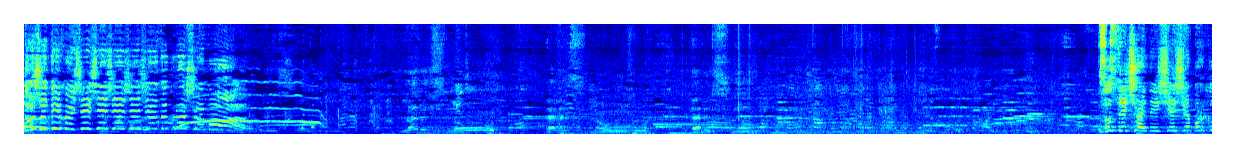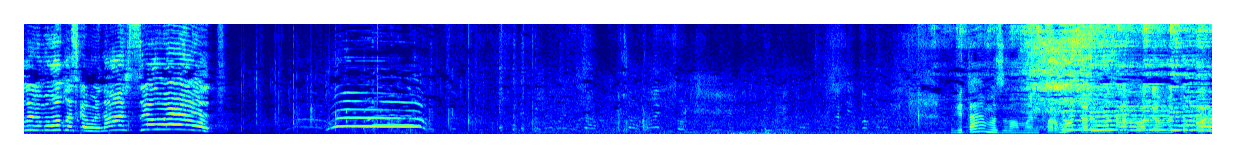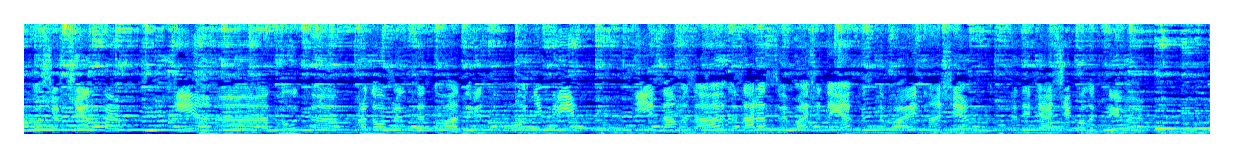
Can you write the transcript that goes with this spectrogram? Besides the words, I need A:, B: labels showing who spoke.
A: Дуже тихо, ще, ще, ще, ще, ще, запрошуємо!
B: Let it snow, let it snow, let it snow.
A: Зустрічайте ще ще бурхливими облисками наш силует!
C: Вітаємо з вами інформатор. Ми знаходимося у парку Шевченка і е, тут е, продовжують святкувати Різдво у Дніпрі. І саме за, зараз ви бачите, як виступають наші дитячі колективи.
